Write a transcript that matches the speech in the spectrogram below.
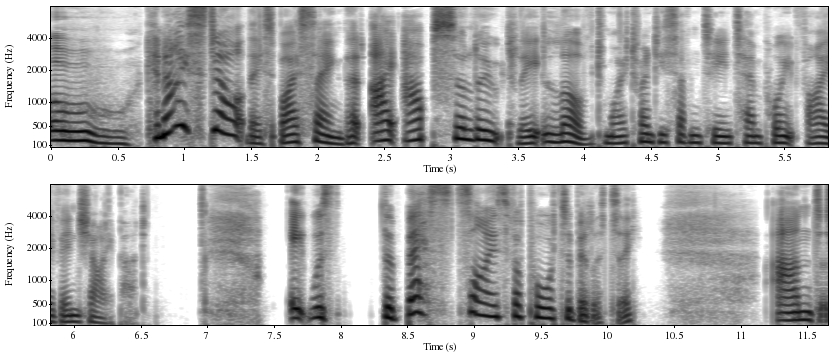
Oh, can I start this by saying that I absolutely loved my 2017 10.5 inch iPad? It was the best size for portability, and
